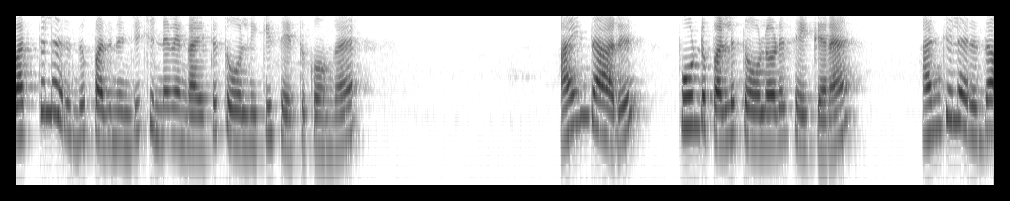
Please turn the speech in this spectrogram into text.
பத்துலேருந்து பதினஞ்சு சின்ன வெங்காயத்தை தோல் நீக்கி சேர்த்துக்கோங்க. ஐந்து ஆறு பூண்டு பல் தோலோடு சேர்க்குறேன். அஞ்சுலேருந்து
